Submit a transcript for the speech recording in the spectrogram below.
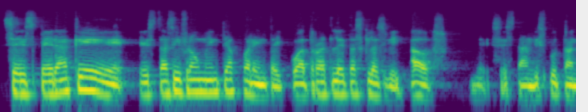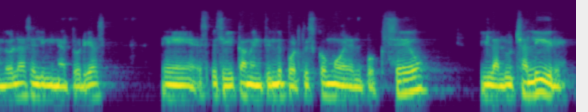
Se espera que esta cifra aumente a 44 atletas clasificados. Se están disputando las eliminatorias eh, específicamente en deportes como el boxeo y la lucha libre.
